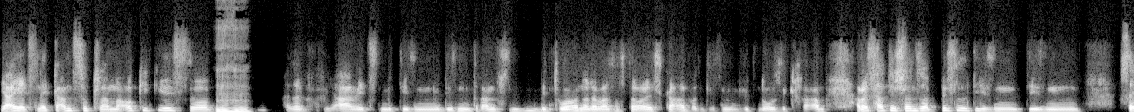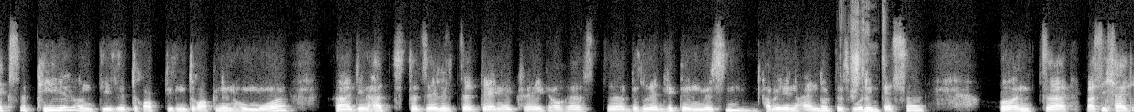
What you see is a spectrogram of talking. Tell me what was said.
ja, jetzt nicht ganz so klamaukig ist, so, Mhm. also ja, jetzt mit diesen, mit diesen Transmittoren oder was es da alles gab und diesem Hypnosekram. Aber es hatte schon so ein bisschen diesen, diesen Sex-Appeal und diese trock, diesen trockenen Humor. Äh, den hat tatsächlich der Daniel Craig auch erst äh, ein bisschen entwickeln müssen. Habe den Eindruck, das wurde Stimmt. besser. Und äh, was ich halt,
